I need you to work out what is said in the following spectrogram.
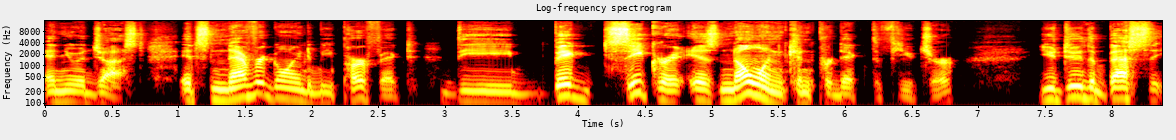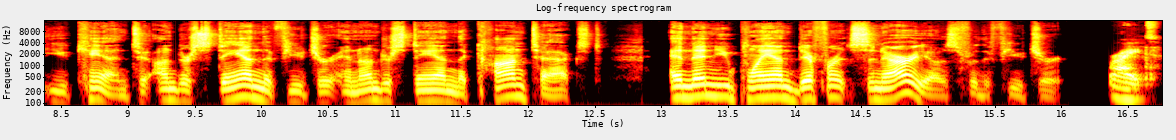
and you adjust. It's never going to be perfect. The big secret is no one can predict the future you do the best that you can to understand the future and understand the context. And then you plan different scenarios for the future. Right.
